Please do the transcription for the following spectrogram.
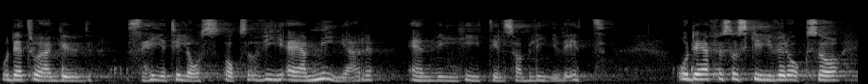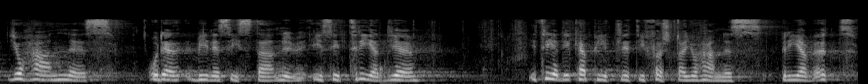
Och det tror jag Gud säger till oss också, vi är mer än vi hittills har blivit. Och därför så skriver också Johannes, och det blir det sista nu, i sitt tredje, i tredje kapitlet i första Johannesbrevet.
